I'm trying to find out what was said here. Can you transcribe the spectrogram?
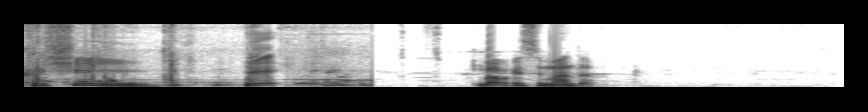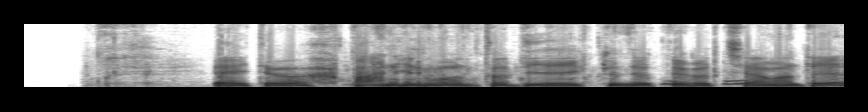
খুশি? বাবাকে বাবা দাও। এই তো পানির মধ্য দিয়ে একটু যেতে হচ্ছে আমাদের।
